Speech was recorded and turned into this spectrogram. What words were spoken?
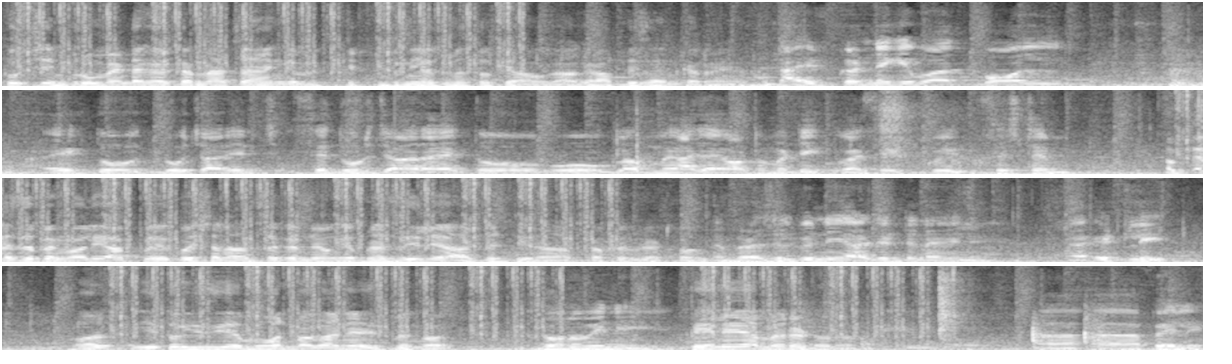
कुछ इंप्रूवमेंट अगर करना चाहेंगे विकेट में तो क्या होगा अगर आप डिज़ाइन कर रहे हैं डाइव करने के बाद बॉल एक दो दो चार इंच से दूर जा रहा है तो वो ग्लव में आ जाए ऑटोमेटिक वैसे कोई सिस्टम अब एज ए बंगाली आपको ये क्वेश्चन आंसर करने होंगे ब्राज़ील या अर्जेंटीना आपका फेवरेट कौन ब्राज़ील भी नहीं अर्जेंटीना भी नहीं इटली और ये तो इजी है मोहन बगान है ईस्ट बंगाल दोनों भी नहीं है। पेले या मैराडोना? अ, अ, पहले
